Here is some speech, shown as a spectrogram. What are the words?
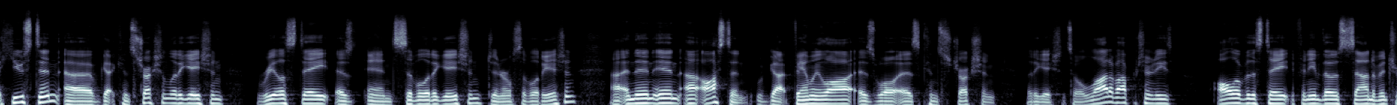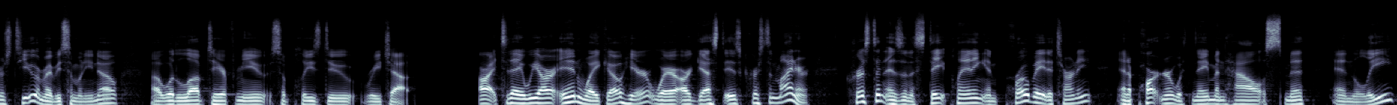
Houston, uh, I've got construction litigation, real estate as and civil litigation, general civil litigation, uh, and then in uh, Austin, we've got family law as well as construction litigation. So a lot of opportunities all over the state. If any of those sound of interest to you, or maybe someone you know, uh, would love to hear from you. So please do reach out. All right, today we are in Waco here, where our guest is Kristen Miner. Kristen is an estate planning and probate attorney and a partner with Naman Howell Smith and Lee.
